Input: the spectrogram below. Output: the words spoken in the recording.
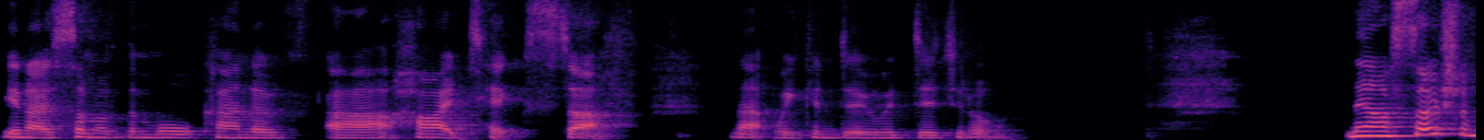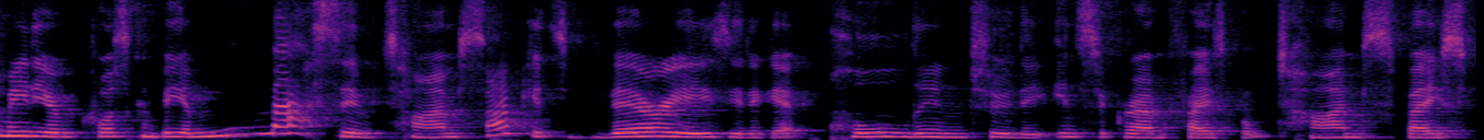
you know, some of the more kind of uh, high tech stuff that we can do with digital. Now, social media, of course, can be a massive time suck. It's very easy to get pulled into the Instagram, Facebook time space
